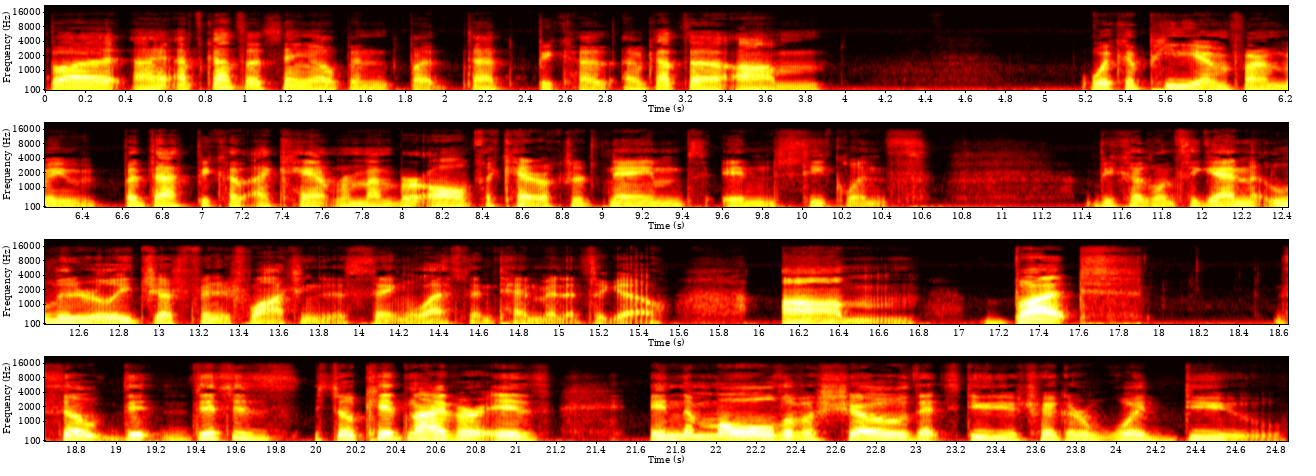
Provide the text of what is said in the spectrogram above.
but I, I've got the thing open, but that's because I've got the um Wikipedia in front of me, but that's because I can't remember all the characters' names in sequence. Because once again, literally just finished watching this thing less than ten minutes ago. Um, but so th- this is so Kiznaiver is in the mold of a show that Studio Trigger would do.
